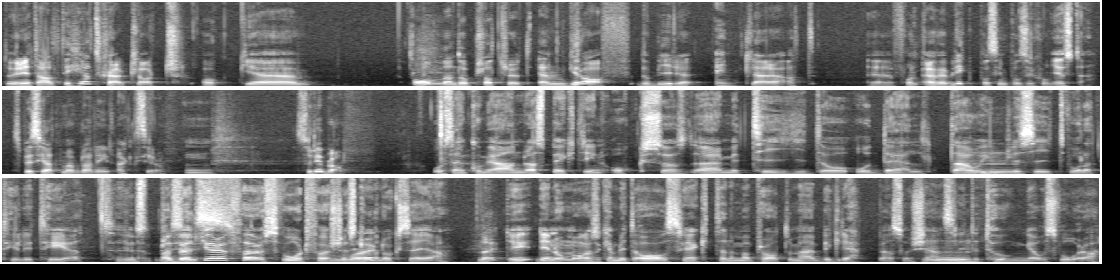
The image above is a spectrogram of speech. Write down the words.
Då är det inte alltid helt självklart. Och eh, om man då plottrar ut en graf, då blir det enklare att eh, få en överblick på sin position. Just det. Speciellt om man blandar in aktier. Då. Så det är bra. Och sen kommer ju andra aspekter in också, det här med tid och, och delta och implicit volatilitet. Mm. Just man behöver inte göra det för svårt för sig ska man dock säga. Nej. Det, det är nog många som kan bli lite avskräckta när man pratar om de här begreppen som känns Mm. lite tunga och svåra.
